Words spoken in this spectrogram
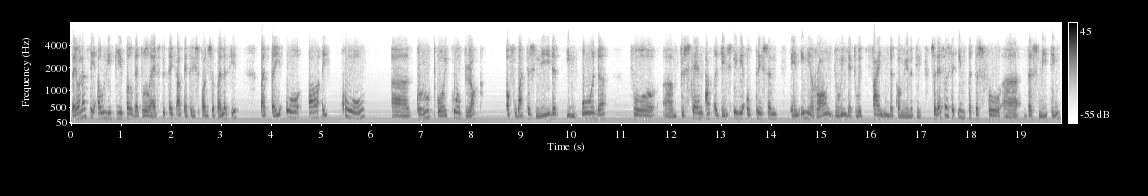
They are not the only people that will have to take up that responsibility, but they all are a core uh, group or a core block of what is needed in order for um, to stand up against any oppression and any wrongdoing that we find in the community. So that was the impetus for uh, this meeting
